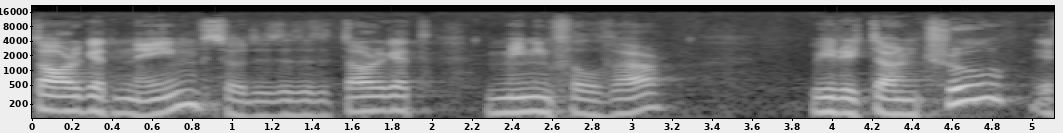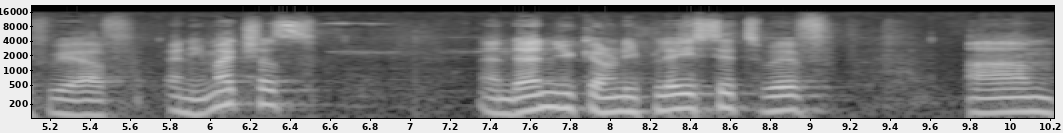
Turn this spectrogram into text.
target name. So this is the target meaningful var. We return true if we have any matches. And then you can replace it with um,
